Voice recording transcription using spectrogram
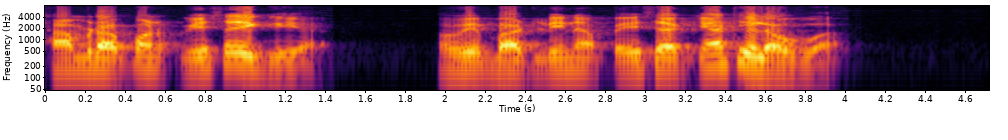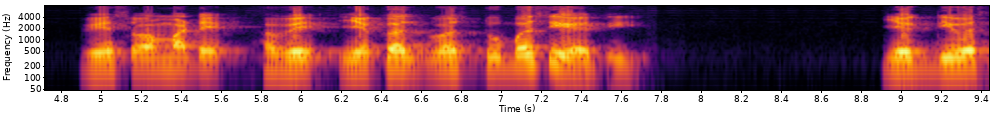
ઠામડા પણ વેચાઈ ગયા. હવે બાટલીના પૈસા ક્યાંથી લાવવા? વેચવા માટે હવે એક જ વસ્તુ બસી હતી. એક દિવસ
